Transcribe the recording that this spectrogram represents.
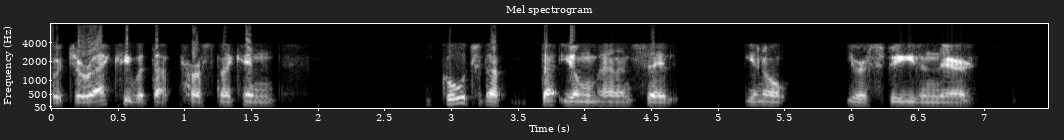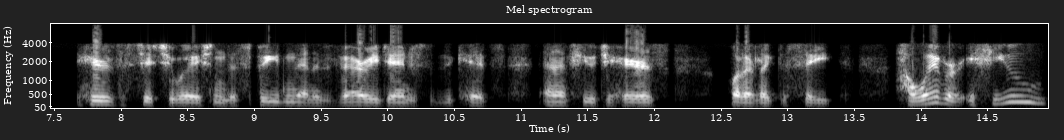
with directly with that person, I can go to that that young man and say, you know, you're speeding there. Here's the situation. The speeding then is very dangerous to the kids, and in future, here's what I'd like to see. However, if you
